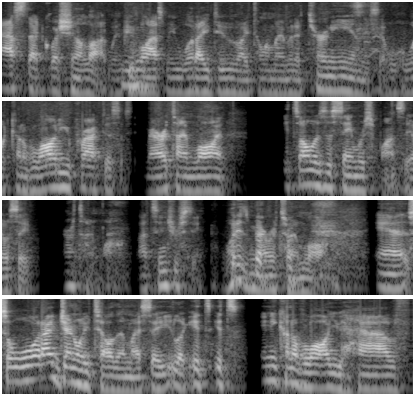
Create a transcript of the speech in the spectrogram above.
asked that question a lot. When people ask me what I do, I tell them I'm an attorney, and they say, "Well, what kind of law do you practice?" I say, "Maritime law." And it's always the same response. They always say, "Maritime law. That's interesting. What is maritime law?" And so, what I generally tell them, I say, "Look, it's it's any kind of law you have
